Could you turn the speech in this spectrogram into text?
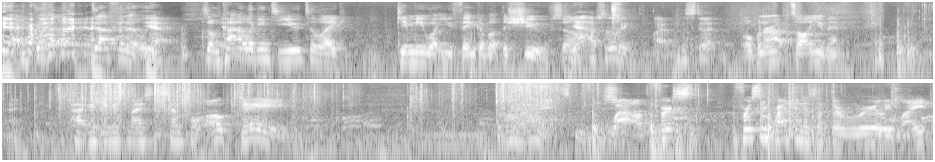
yeah, de definitely. Yeah. So I'm kind of looking to you to like give me what you think about the shoe. So yeah, absolutely. All right, let's do it. Open her up. It's all you, man. All right. Packaging is nice and simple. Okay. All right. Wow. First First impression is that they're really light.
